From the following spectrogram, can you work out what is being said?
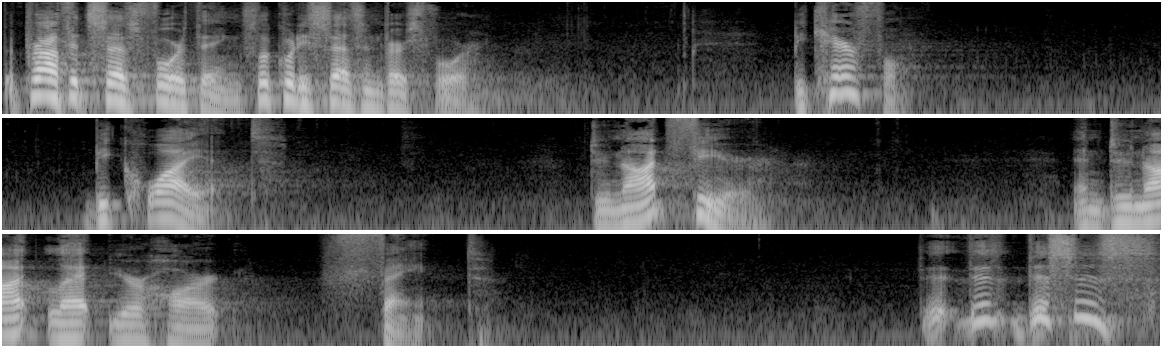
The prophet says four things. Look what he says in verse 4 Be careful, be quiet, do not fear, and do not let your heart faint. This is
